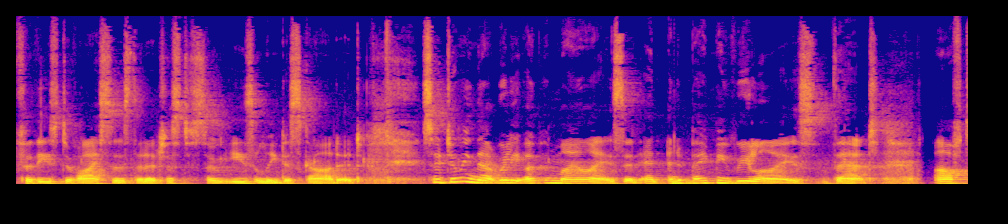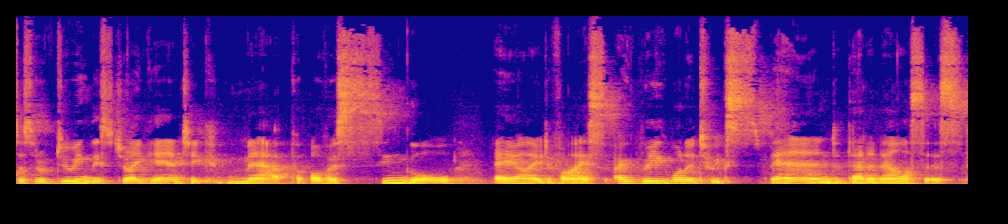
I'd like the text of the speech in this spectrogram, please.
for these devices that are just so easily discarded. So doing that really opened my eyes and, and, and it made me realize that after sort of doing this gigantic map of a single AI device, I really wanted to expand that analysis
